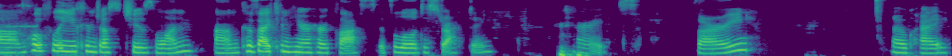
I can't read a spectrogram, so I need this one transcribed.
um, hopefully you can just choose one because I can hear her class. It's a little distracting. All right. Sorry. Okay.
